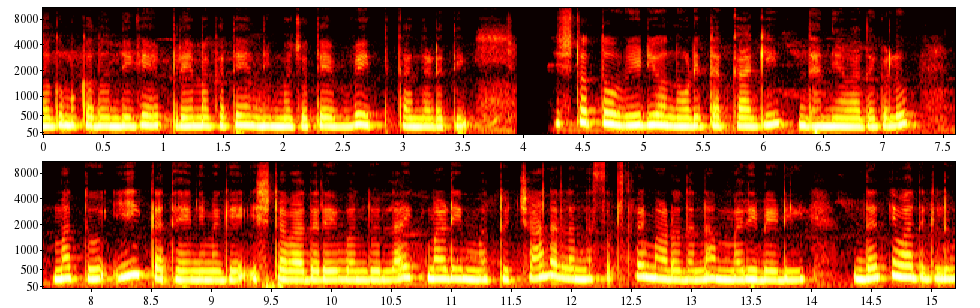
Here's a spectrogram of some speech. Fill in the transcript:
ನಗುಮುಖದೊಂದಿಗೆ ಪ್ರೇಮಕತೆ ನಿಮ್ಮ ಜೊತೆ ವಿತ್ ಕನ್ನಡತಿ. ಇಷ್ಟೊತ್ತು ವಿಡಿಯೋ ನೋಡಿದ್ದಕ್ಕಾಗಿ ಧನ್ಯವಾದಗಳು. ಮತ್ತು ಈ ಕಥೆ ನಿಮಗೆ ಇಷ್ಟವಾದರೆ ಒಂದು ಲೈಕ್ ಮಾಡಿ ಮತ್ತು ಚಾನಲನ್ನು ಸಬ್ಸ್ಕ್ರೈಬ್ ಮಾಡೋದನ್ನು ಮರಿಬೇಡಿ. ಧನ್ಯವಾದಗಳು.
